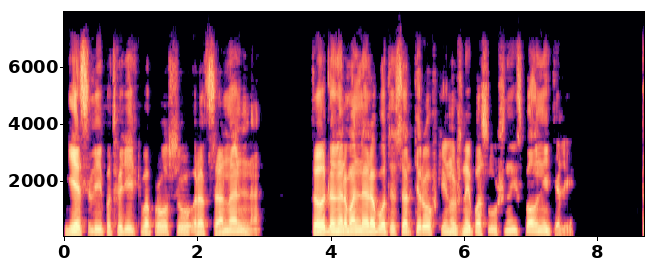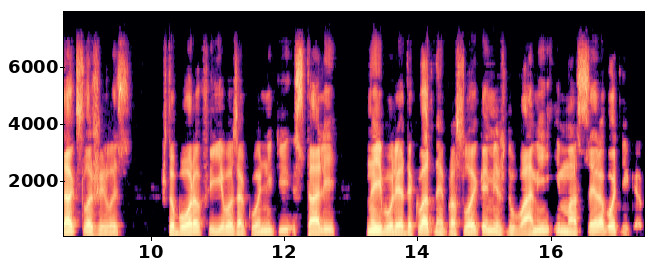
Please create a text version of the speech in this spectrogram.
если подходить к вопросу рационально, то для нормальной работы сортировки нужны послушные исполнители. Так сложилось, что Боров и его законники стали наиболее адекватной прослойкой между вами и массой работников.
